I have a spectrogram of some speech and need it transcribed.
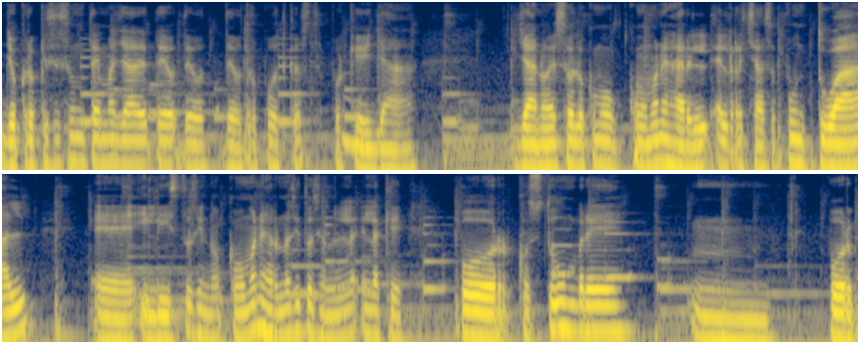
yo creo que ese es un tema ya de, otro podcast porque ya ya no es solo como cómo manejar el, rechazo puntual eh, y listo, sino cómo manejar una situación en la que por costumbre, mm, por,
